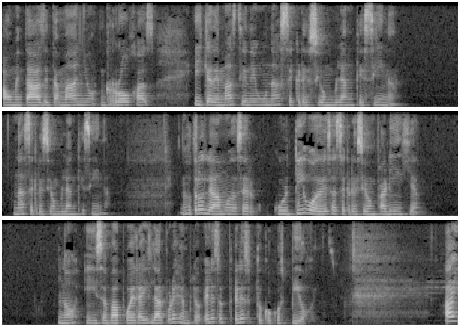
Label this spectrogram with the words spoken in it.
aumentadas de tamaño, rojas y que además tienen una secreción blanquecina, una secreción blanquecina. Nosotros le vamos a hacer cultivo de esa secreción faringea y se va a poder aislar, por ejemplo, el, estreptococos piógenes. Hay,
